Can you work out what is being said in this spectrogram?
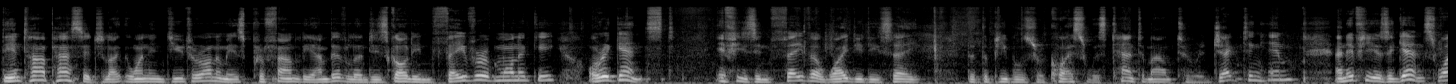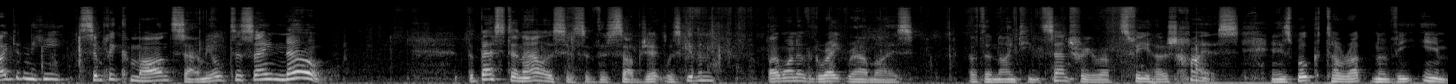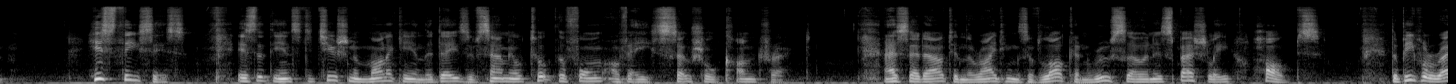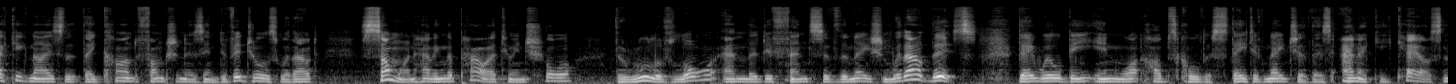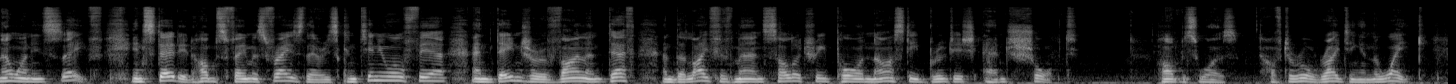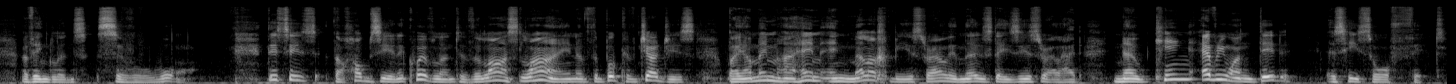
The entire passage, like the one in Deuteronomy, is profoundly ambivalent. Is God in favor of monarchy or against? If he's in favor, why did he say that the people's request was tantamount to rejecting him? And if he is against, why didn't he simply command Samuel to say no? The best analysis of this subject was given by one of the great rabbis of the 19th century, Rav Tzvi Hirsch Chayes, in his book Torat Nevi'im. His thesis is that the institution of monarchy in the days of Samuel took the form of a social contract, as set out in the writings of Locke and Rousseau, and especially Hobbes. The people recognize that they can't function as individuals without someone having the power to ensure the rule of law and the defense of the nation. Without this, they will be in what Hobbes called a state of nature. There's anarchy, chaos, no one is safe. Instead, in Hobbes' famous phrase, there is continual fear and danger of violent death, and the life of man solitary, poor, nasty, brutish, and short. Hobbes was, after all, writing in the wake of England's Civil War. This is the Hobbesian equivalent of the last line of the book of Judges Bayamim Hahem en Melech Israel. In those days, Israel had no king. Everyone did as he saw fit.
